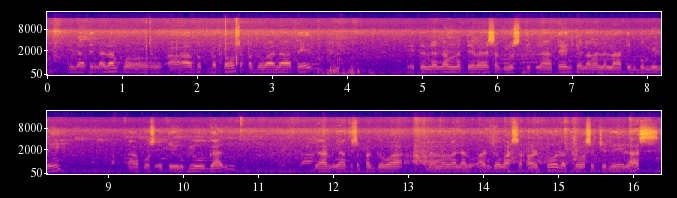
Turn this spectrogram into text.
Hindi natin alam kung aabot ba to sa paggawa natin. Ito na lang natira sa glue stick natin. Kailangan na natin bumili. Tapos ito yung glue gun. Gamit natin sa paggawa ng mga laruan. Gawa sa karton at gawa sa chinelas.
